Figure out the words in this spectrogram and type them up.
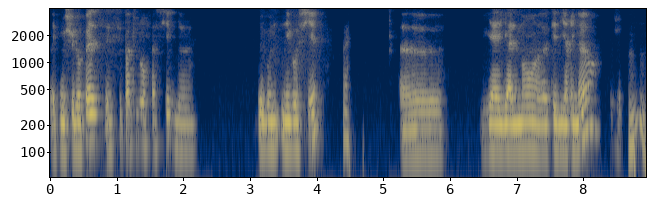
avec Monsieur Lopez, c'est pas toujours facile de, de négocier. Ouais. il y a également Teddy Riner. Mmh.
